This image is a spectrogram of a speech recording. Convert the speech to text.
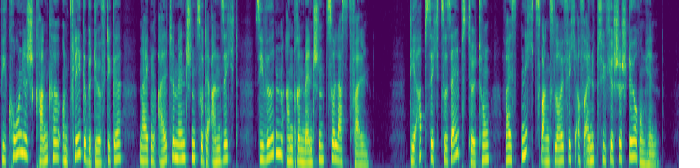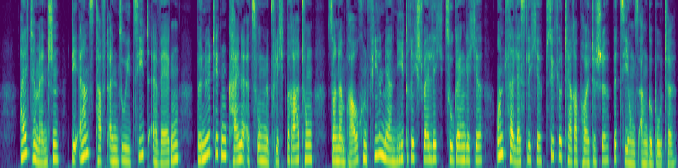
Wie chronisch Kranke und Pflegebedürftige neigen alte Menschen zu der Ansicht, sie würden anderen Menschen zur Last fallen. Die Absicht zur Selbsttötung weist nicht zwangsläufig auf eine psychische Störung hin. Alte Menschen, die ernsthaft einen Suizid erwägen, benötigen keine erzwungene Pflichtberatung, sondern brauchen vielmehr niedrigschwellig zugängliche und verlässliche psychotherapeutische Beziehungsangebote.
